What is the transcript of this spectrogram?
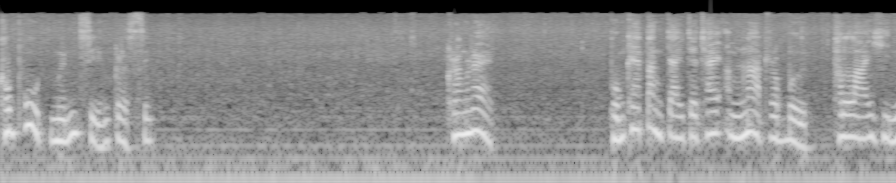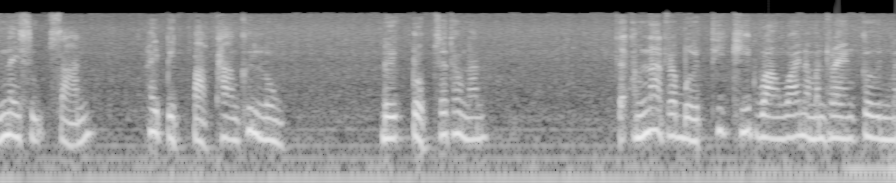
เขาพูดเหมือนเสียงกระซิบ ครั้งแรก ผมแค่ตั้งใจจะใช้อำนาจระเบิด ทลายหินในสุสานให้ปิดปากทางขึ้นลง โดยกลบซะเท่านั้น แต่อำนาจระเบิดที่คิดวางไว้นะ่ะมันแรงเกินไป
